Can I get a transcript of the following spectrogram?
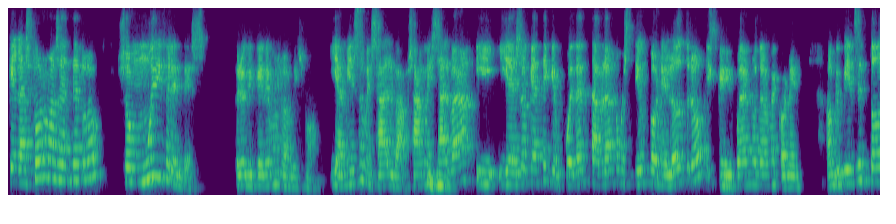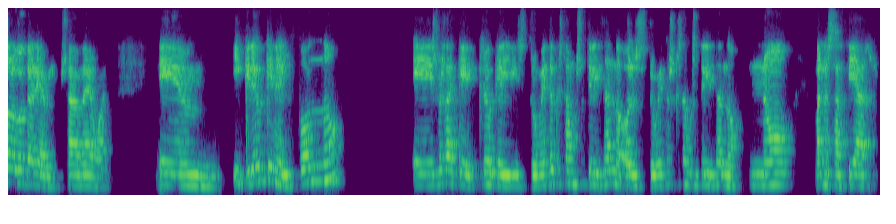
Que las formas de hacerlo son muy diferentes, pero que queremos lo mismo. Y a mí eso me salva, o sea, me salva y, y es lo que hace que pueda entablar conversación con el otro y que pueda encontrarme con él, aunque piense todo lo contrario a mí, o sea, me da igual. Em, y creo que en el fondo, eh, es verdad que creo que el instrumento que estamos utilizando o los instrumentos que estamos utilizando no van a saciar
